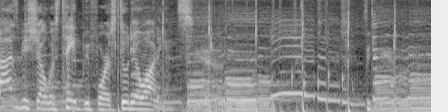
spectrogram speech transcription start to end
Cosby Show was taped before a studio audience. Yeah.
